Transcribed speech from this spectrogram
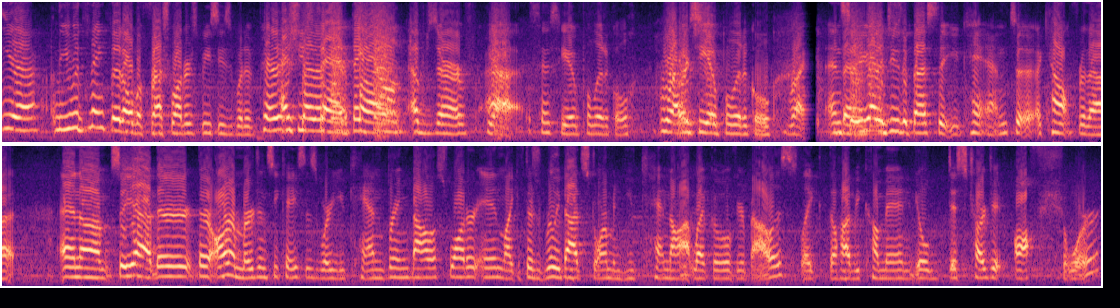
yeah, you would think that all the freshwater species would have perished. as you said, they don't observe Yeah. uh, socio-political Right. or geopolitical. Right, and so you got to do the best that you can to account for that. And um, so yeah, there there are emergency cases where you can bring ballast water in. Like if there's a really bad storm and you cannot let go of your ballast, like they'll have you come in, you'll discharge it offshore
